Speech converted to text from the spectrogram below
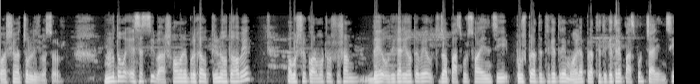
বয়সসীমা চল্লিশ বছর। ন্যূনতম এসএসসি বা সমমানের পরীক্ষা উত্তীর্ণ হতে হবে। অবশ্যই কর্মঠ সুষম দেহের অধিকারী হতে হবে। উচ্চতা পাসপোর্ট ছয় ইঞ্চি। পুরুষ প্রার্থীদের ক্ষেত্রে, মহিলা প্রার্থীদের ক্ষেত্রে পাসপোর্ট চার ইঞ্চি।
